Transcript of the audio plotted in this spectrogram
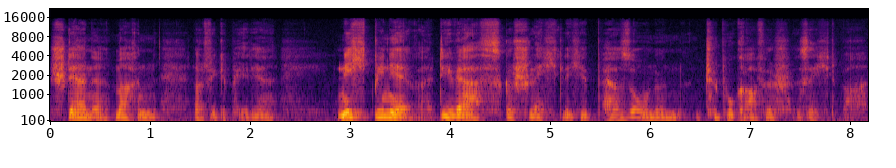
Sterne machen, laut Wikipedia, nicht-binäre, diversgeschlechtliche Personen typografisch sichtbar.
